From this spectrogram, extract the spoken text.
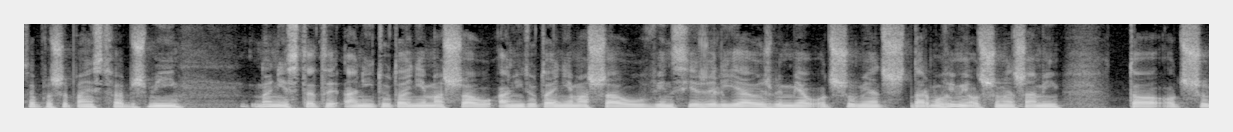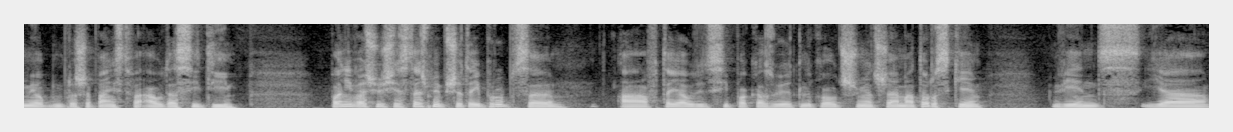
To, proszę Państwa, brzmi. No niestety ani tutaj nie ma szału, ani tutaj nie ma szału, więc jeżeli ja już bym miał odszumiać darmowymi odszumiaczami, to odszumiałbym, proszę Państwa, Audacity. Ponieważ już jesteśmy przy tej próbce, a w tej audycji pokazuję tylko odszumiacze amatorskie, więc ja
